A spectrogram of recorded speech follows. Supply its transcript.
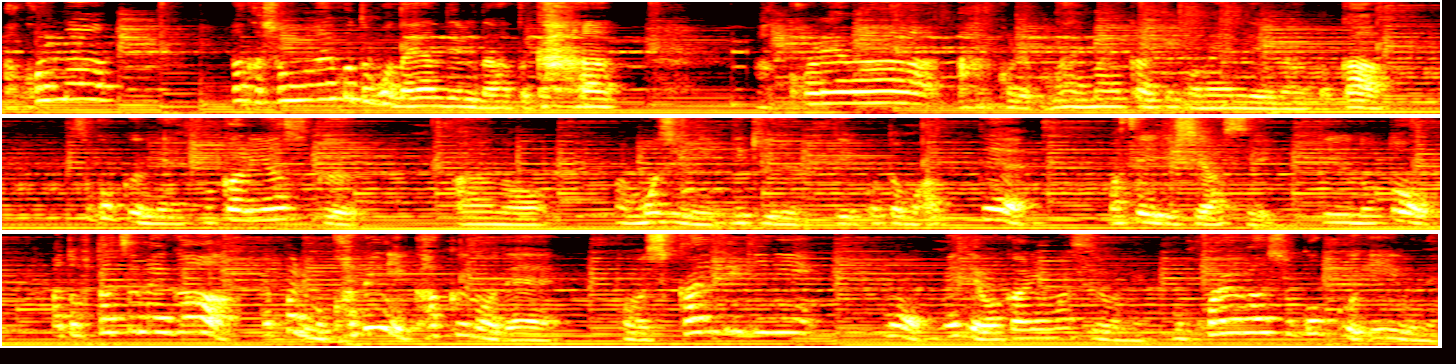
あ、こんな、なんかしょうもないことも悩んでるなとか、あ、これは、あ、これ前々から結構悩んでるなとか、すごくね分かりやすくあの文字にできるっていうこともあって、まあ、整理しやすいっていうのとあと2つ目がやっぱりもう紙に書くのでこの視界的にもう目で分かりますよね。もうこれはすごくいいよね。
